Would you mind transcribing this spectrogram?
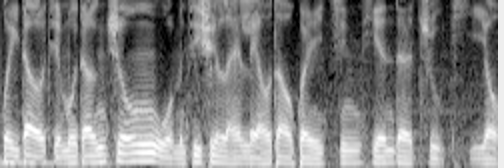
回到节目当中，我们继续来聊到关于今天的主题哦。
